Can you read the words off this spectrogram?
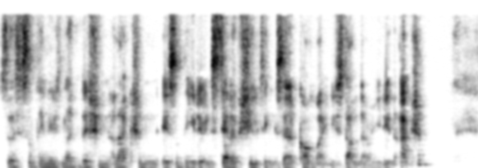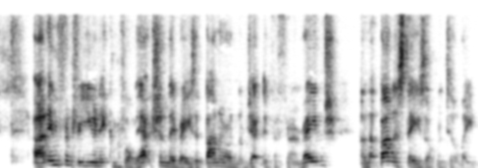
So this is something new to 9th edition. An action is something you do instead of shooting, instead of combat. You stand there and you do the action. An infantry unit can perform the action. They raise a banner on an objective for thrown range, and that banner stays up until they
